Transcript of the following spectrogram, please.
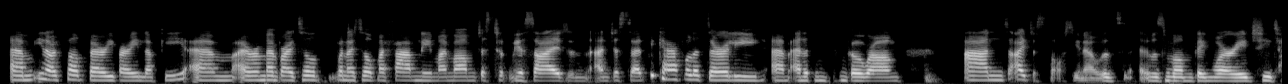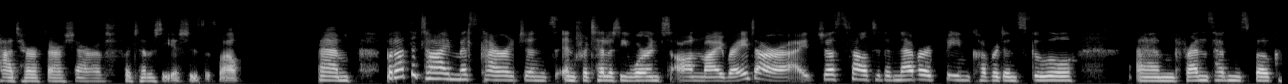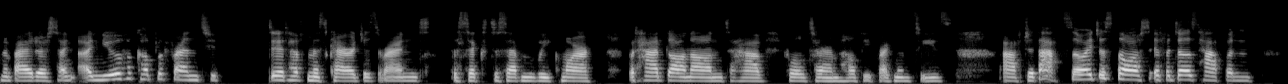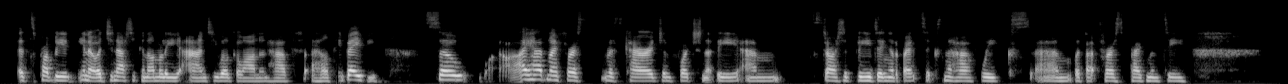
Um, you know, I felt very, very lucky. Um, I remember I told when I told my family, my mom just took me aside and, and just said, "Be careful, it's early. Um, anything can go wrong." And I just thought, you know, it was it was mum being worried. She'd had her fair share of fertility issues as well. Um, but at the time, miscarriage and infertility weren't on my radar. I just felt it had never been covered in school. Um, friends hadn't spoken about it. I, I knew of a couple of friends who did have miscarriages around the six to seven week mark, but had gone on to have full term healthy pregnancies after that. So I just thought if it does happen, it's probably, you know, a genetic anomaly and you will go on and have a healthy baby. So I had my first miscarriage, unfortunately, um, started bleeding at about six and a half weeks um, with that first pregnancy.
